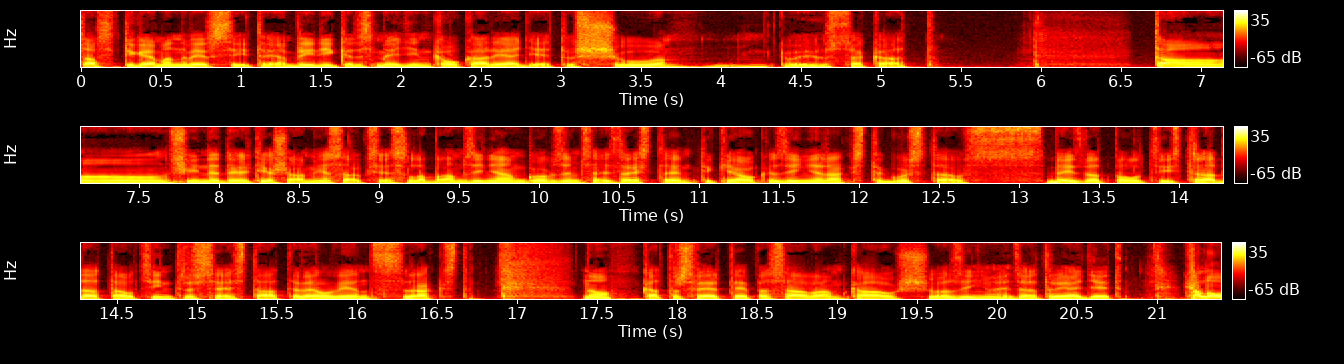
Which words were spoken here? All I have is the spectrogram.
tas ir tikai mana versija tajā brīdī, kad es mēģinu kaut kā reaģēt uz šo, ko jūs sakāt. Tā, šī nedēļa tiešām iesāksies ar labām ziņām. Gobzemes aiz restēm tik jauka ziņa raksta Gustavs. Beidzot, policija strādā tautas interesēs. Tā te vēl viens raksta. Nu, katrs vērtē pa savām, kā uz šo ziņu vajadzētu reaģēt. Halo!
